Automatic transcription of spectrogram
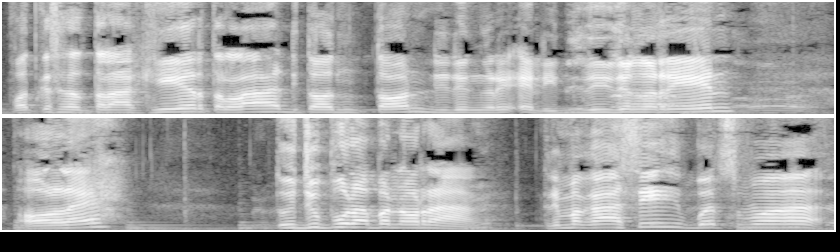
podcast terakhir telah ditonton, didengerin eh di- didengerin oleh 78 orang. Terima kasih buat semua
